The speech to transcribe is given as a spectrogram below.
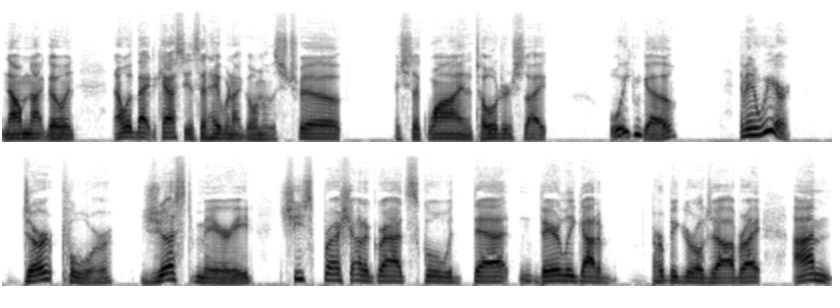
Now I'm not going. And I went back to Cassidy and said, hey, we're not going on this trip. And she's like, why? And I told her, she's like, well, we can go. I mean, we are dirt poor, just married She's fresh out of grad school with debt, barely got a her big girl job, right? I'm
